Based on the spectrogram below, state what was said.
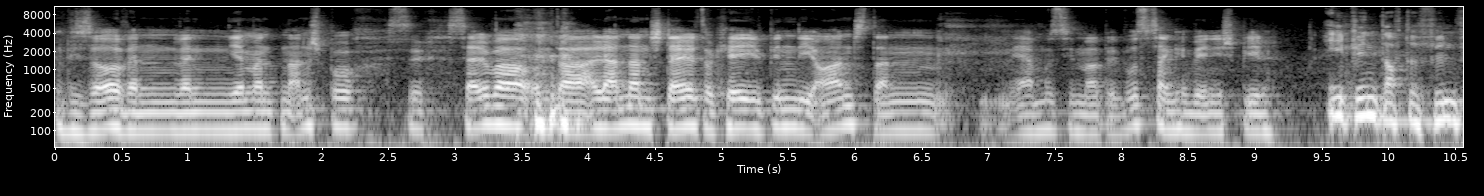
Wieso? Wenn, wenn jemand einen Anspruch sich selber und da alle anderen stellt, okay, ich bin die Eins, dann ja, muss ich mal bewusst sein, gegen wen ich spiele. Ich finde auf der 5,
